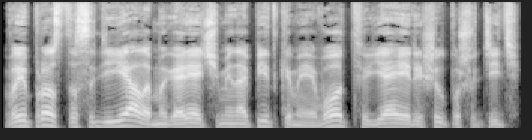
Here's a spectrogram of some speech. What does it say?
«Вы просто с одеялом и горячими напитками, вот я и решил пошутить».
